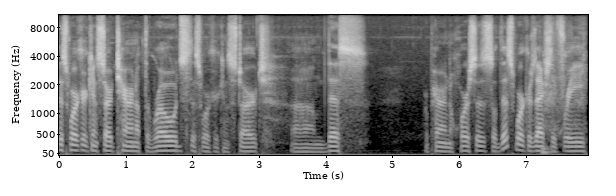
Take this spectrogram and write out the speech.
This worker can start tearing up the roads. This worker can start um, this, repairing the horses. So this worker is actually free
